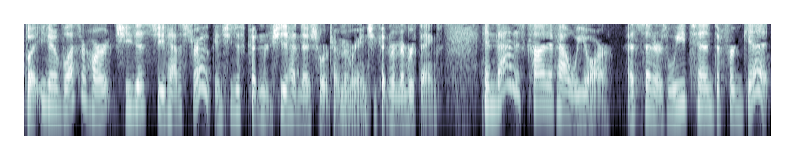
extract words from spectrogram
But you know, bless her heart, she just she'd had a stroke and she just couldn't. She had no short-term memory and she couldn't remember things. And that is kind of how we are as sinners. We tend to forget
